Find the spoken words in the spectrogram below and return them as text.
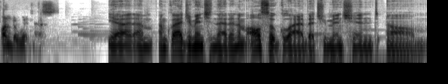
fun to witness. Yeah, I'm I'm glad you mentioned that, and I'm also glad that you mentioned um,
